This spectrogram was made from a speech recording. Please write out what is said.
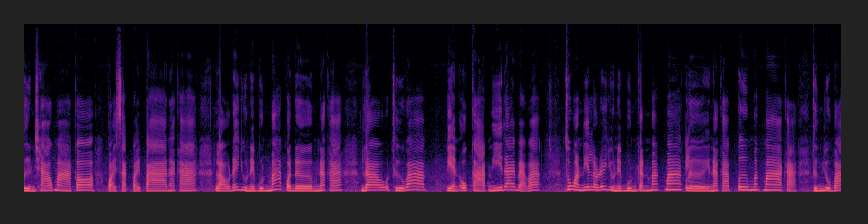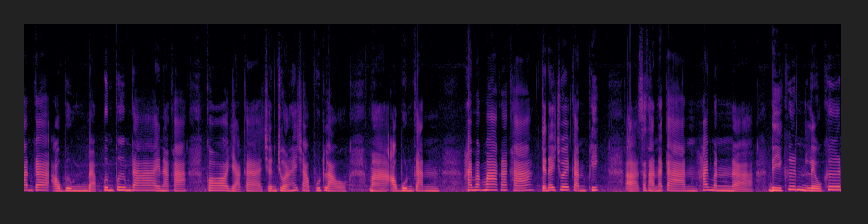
ตื่นเช้ามาก็ปล่อยสัตว์ปล่อยปลานะคะ เราได้อยู่ในบุญมากกว่าเดิมนะคะ เราถือว่า ปลี่ยนโอกาสนี้ได้แบบว่า ทุกวันนี้เราได้อยู่ในบุญกันมาก ๆ เลยนะคะปลื้มมากๆค่ะ ถึงอยู่บ้านก็เอาบุญแบบปลื้มๆได้นะคะ ก็อยากเชิญชวนให้ชาวพุทธเรามาเอาบุญกันให้มากๆนะคะ จะได้ช่วยกันพลิกสถานการณ์ให้มันดีขึ้นเร็วขึ้น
